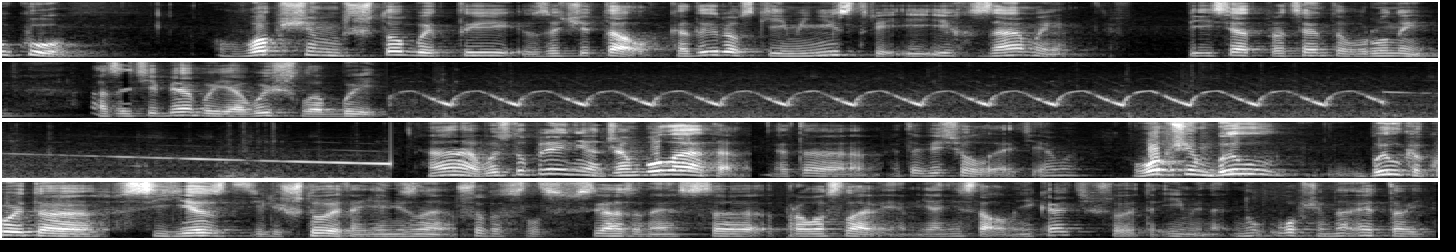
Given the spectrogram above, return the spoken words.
Куку. В общем, что бы ты зачитал? Кадыровские министры и их замы в 50% руны, а за тебя бы я вышла бы. А, выступление Джамбулата. Это, это веселая тема. В общем, был, был какой-то съезд или что это, я не знаю, что-то связанное с православием. Я не стал вникать, что это именно. Ну, в общем, на этой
